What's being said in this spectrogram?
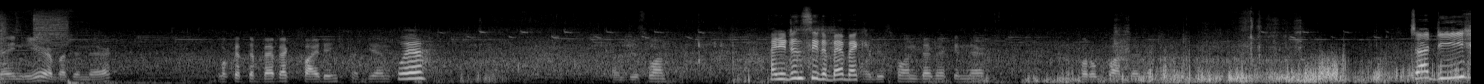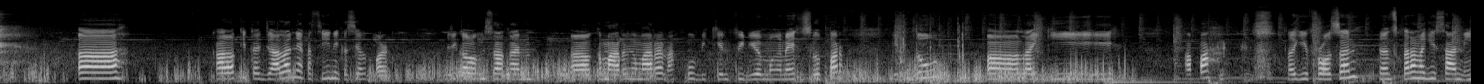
Yeah, in here, but in there. Look at the bebek fighting again. where? And this one, I didn't see the bebek. Or this one bebek in there. The bebek. jadi eh kalau kita jalan ya ke sini ke Park jadi kalau misalkan eh, kemarin-kemarin aku bikin video mengenai Park itu eh, lagi apa lagi frozen dan sekarang lagi sunny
